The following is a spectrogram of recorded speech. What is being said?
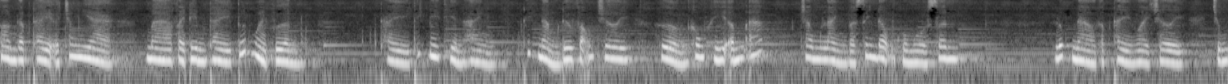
con gặp thầy ở trong nhà Mà phải tìm thầy tuốt ngoài vườn. Thầy thích đi thiền hành, Thích nằm đưa võng chơi, Hưởng không khí ấm áp. Trong lành và sinh động của mùa xuân. Lúc nào gặp thầy ngoài trời, Chúng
